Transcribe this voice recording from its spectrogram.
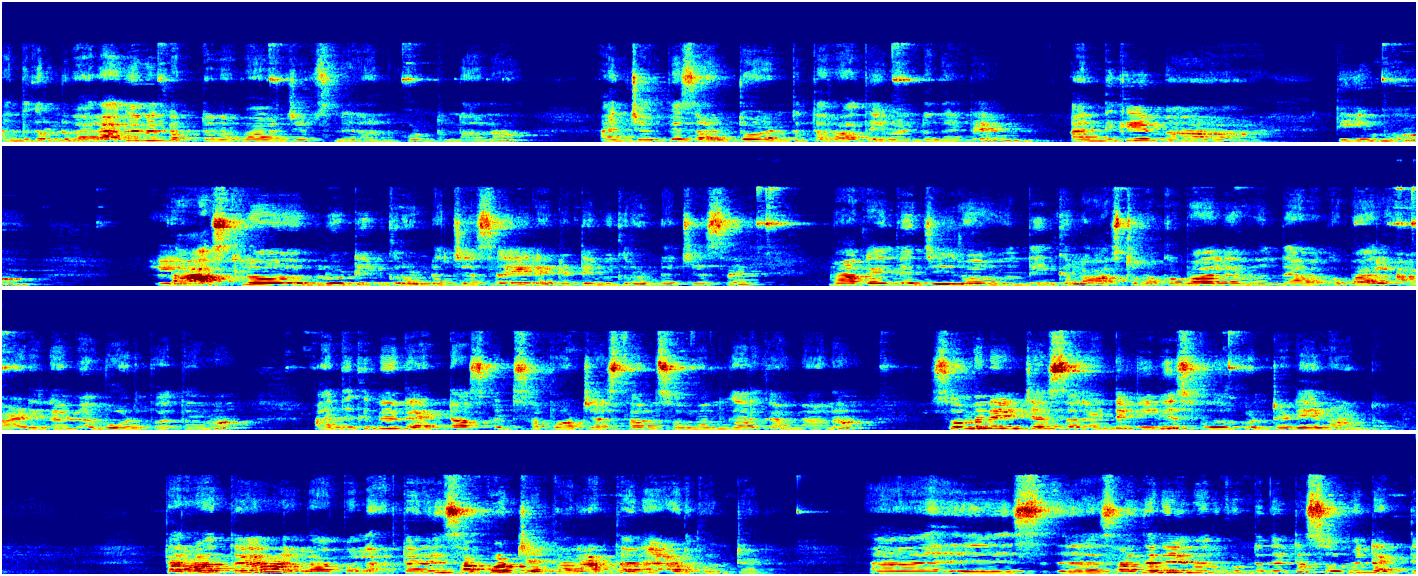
అందుకని నువ్వు ఎలాగైనా కెప్టెన్ అవ్వాలని చెప్పి నేను అనుకుంటున్నాను. అని చెప్పేసి అంటూ అంటూ తర్వాత ఏమంటుందంటే అందుకే మా టీము లాస్ట్లో బ్లూ టీంకి రెండు వచ్చేసాయి రెడ్ టీంకి రెండు వచ్చేసాయి. మాకైతే జీరో ఉంది. ఇంకా లాస్ట్ ఒక బాలే ఉంది? ఆ ఒక బాల్ ఆడినా మేము ఓడిపోతాము. అందుకే నేను రెడ్ టాస్క్ సపోర్ట్ చేస్తాను సుమన్ గారికి అన్నాను సుమన్ ఏం చేస్తాడంటే వినీస్ ఊరుకుంటాడు ఏమండవు తర్వాత లోపల తనే సపోర్ట్ చేస్తాను తనే ఆడుకుంటాడు. సంజన ఏమనుకుంటుందంటే సుమన్ రెడ్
